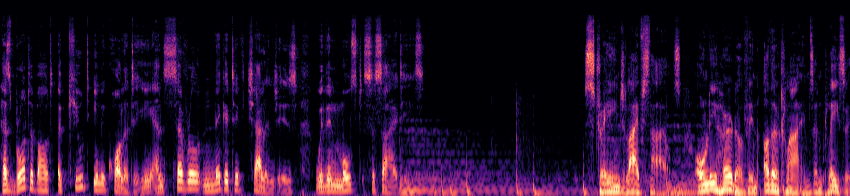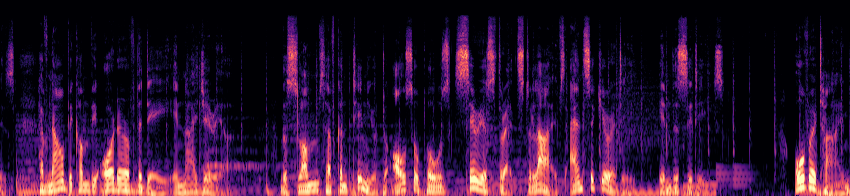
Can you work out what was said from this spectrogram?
has brought about acute inequality and several negative challenges within most societies. Strange lifestyles, only heard of in other climes and places, have now become the order of the day in Nigeria. The slums have continued to also pose serious threats to lives and security in the cities. Over time,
